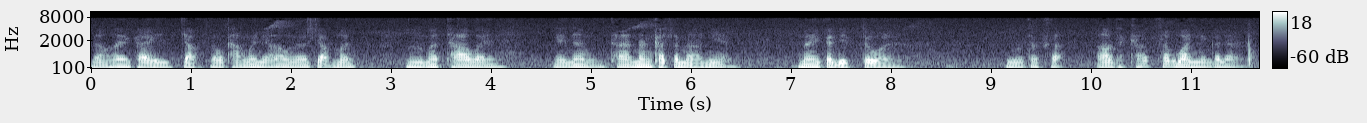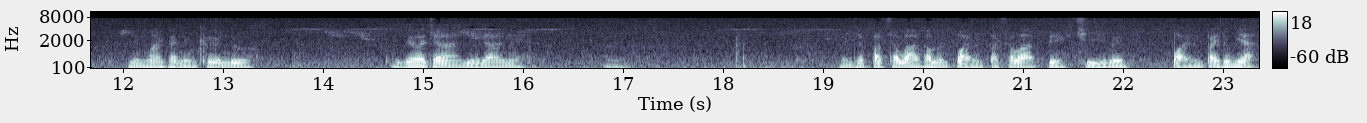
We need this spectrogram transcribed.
เราให้ใครจับเราขังไว้ในห้องแล้วจับมัดมือมัดเท้าไว้ ในนั่งท่านั่งขัดสมาธิไม่กระดิกตัวดูสักเอาสักครับสักวันหนึ่งก็ได้หนึ่งวันกับหนึ่งคืนดูเชื่อว่าจะอยู่ได้ไหม มันจะปัสสาวะก็มันปล่อยมันปัสสาวะเปียกฉี่ไปปล่อยมันไปทุกอย่าง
